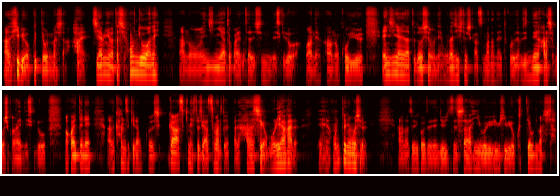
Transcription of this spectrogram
あの日々送っておりました。はい。ちなみに私、本業はね、あの、エンジニアとかやってたりするんですけど、まあね、あの、こういうエンジニアだとどうしてもね、同じ人しか集まらないところでも全然話面白くないんですけど、まあ、こうやってね、あの、神月蘭子が好きな人たちが集まると、やっぱね、話が盛り上がる。ね、本当に面白い。あの、ということで、充実した日々を送っておりました。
